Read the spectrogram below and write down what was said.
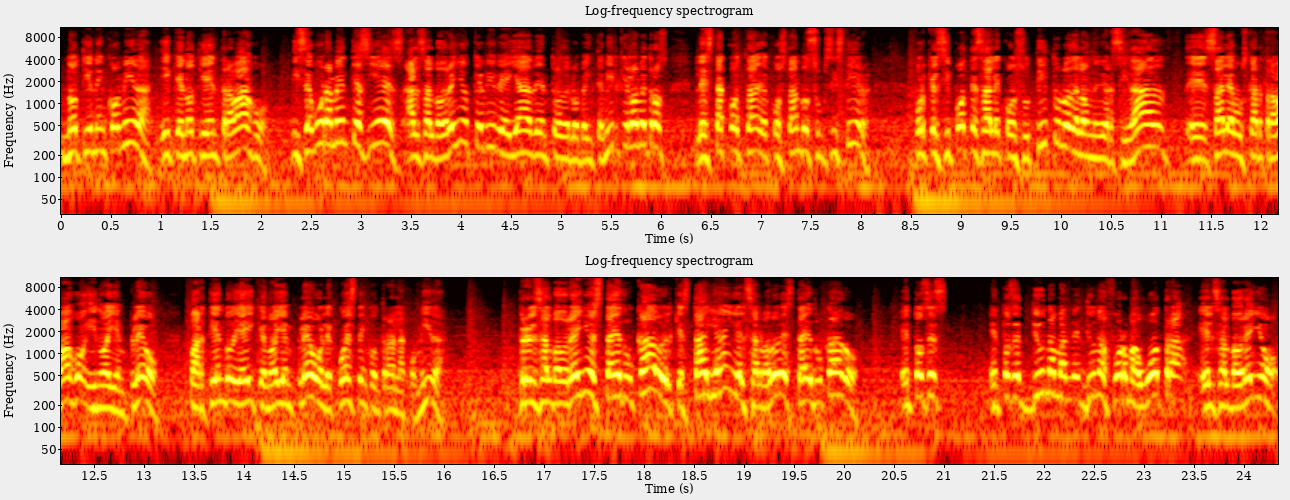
no tienen comida y que no tienen trabajo. Y seguramente así es. Al salvadoreño que vive allá dentro de los 20 mil kilómetros le está costando subsistir. Porque el cipote sale con su título de la universidad, eh, sale a buscar trabajo y no hay empleo. Partiendo de ahí que no hay empleo, le cuesta encontrar la comida. Pero el salvadoreño está educado, el que está allá en El Salvador está educado. Entonces, entonces de, una de una forma u otra, el salvadoreño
